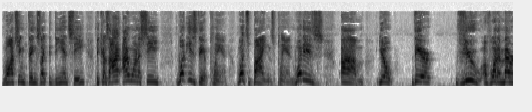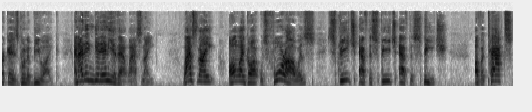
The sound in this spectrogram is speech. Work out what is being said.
watching things like the DNC because I, I want to see what is their plan? What's Biden's plan? What is, um, you know, their view of what America is going to be like. And I didn't get any of that last night. Last night, all I got was four hours, speech after speech after speech of attacks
